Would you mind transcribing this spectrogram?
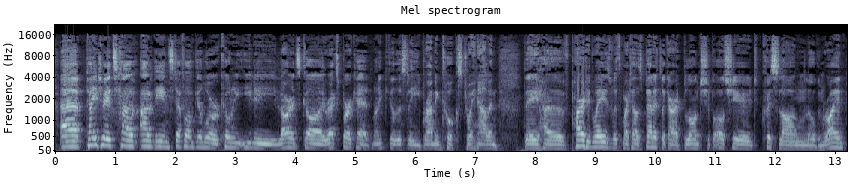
uh, Patriots have added in Stephon Gilmore, Kony Ealy, Lawrence Guy, Rex Burkhead, Mike Gillislee, Brandin Cooks, Dwayne Allen. They have parted ways with Martellus Bennett, LeGarrette Blunt, Jabaal Sheard, Chris Long, Logan Ryan.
